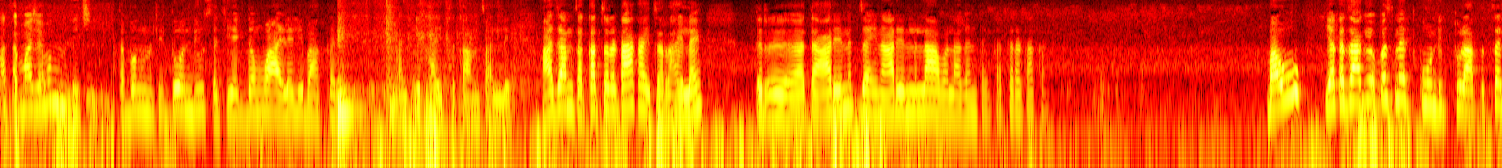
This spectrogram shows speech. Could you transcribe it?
आता माझ्या बघ ना त्याची आता बघ ना ती दोन दिवसाची एकदम वाळलेली भाकर. आहे आणि ती खायचं काम चाललंय. आज आमचा कचरा टाकायचा राहिलाय. तर आता आर्यनच जाईन. आर्यनला लावा लागेल त्या कचरा टाका. भाऊ एका जागेवर बस नाहीत कोंडीत तुला आता. चल.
